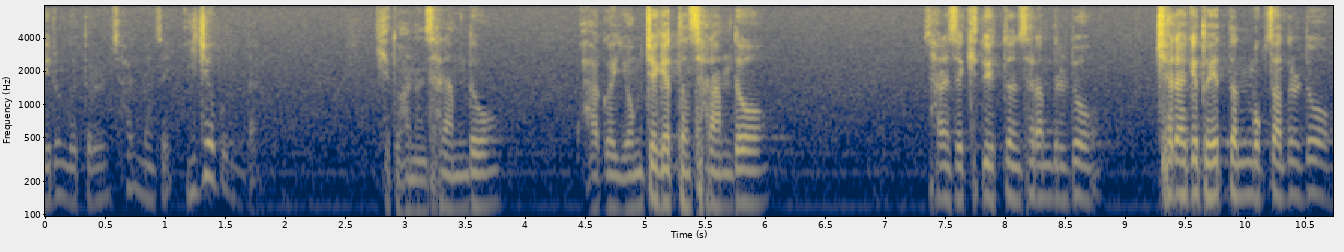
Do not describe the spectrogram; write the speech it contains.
이런 것들을 살면서 잊어버린다. 기도하는 사람도 과거 영적이었던 사람도 산에서 기도했던 사람들도 절하기도 했던 목사들도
